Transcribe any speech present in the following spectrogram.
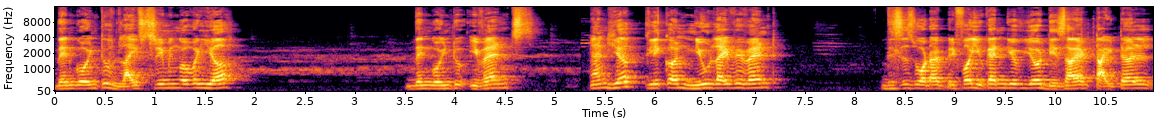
then going to live streaming over here, then going to events and here click on new live event this is what I prefer. You can give your desired title.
